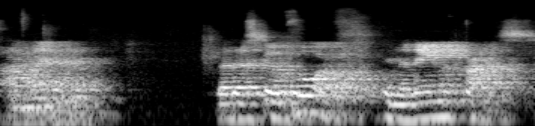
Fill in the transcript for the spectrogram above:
Amen. Let us go forth in the name of Christ.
